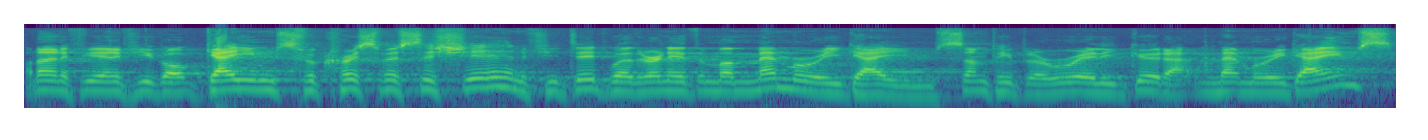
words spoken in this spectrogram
I don't know if you, if you got games for Christmas this year, and if you did, whether any of them are memory games. Some people are really good at memory games.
